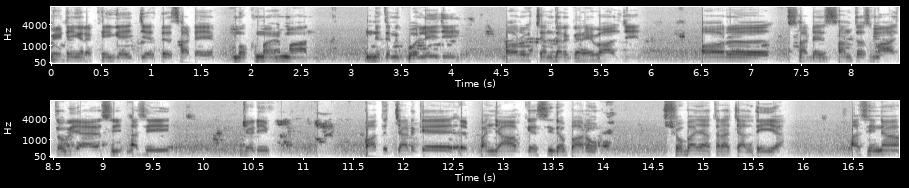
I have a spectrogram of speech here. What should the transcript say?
ਮੀਟਿੰਗ ਰੱਖੀ ਗਈ ਜਿਸ ਦੇ ਸਾਡੇ ਮੁੱਖ ਮਹਿਮਾਨ ਨਿਤਿਨ ਕੋਹਲੀ ਜੀ ਔਰ ਚੰਦਰ ਗਰੇਵਾਲ ਜੀ ਔਰ ਸਾਡੇ ਸੰਤ ਸਮਾਜ ਤੋਂ ਵੀ ਆਏ ਸੀ। ਅਸੀਂ ਜਿਹੜੀ ਵੱਧ ਚੜ ਕੇ ਪੰਜਾਬ ਕੇਸੀ ਦੇ ਬਾਹਰੋਂ ਸ਼ੋਭਾ ਯਾਤਰਾ ਚੱਲਦੀ ਆ ਅਸੀਂ ਨਾ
